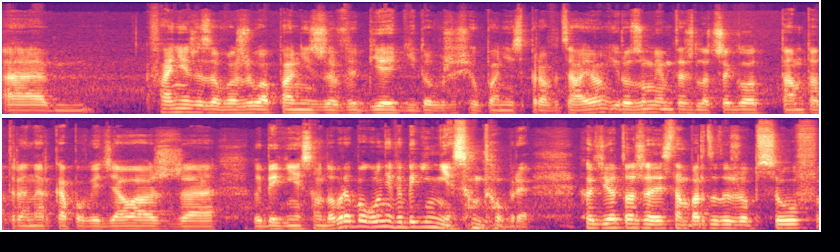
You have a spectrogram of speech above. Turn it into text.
Em, fajnie, że zauważyła Pani, że wybiegi dobrze się u Pani sprawdzają i rozumiem też, dlaczego tamta trenerka powiedziała, że wybiegi nie są dobre, bo ogólnie wybiegi nie są dobre. Chodzi o to, że jest tam bardzo dużo psów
